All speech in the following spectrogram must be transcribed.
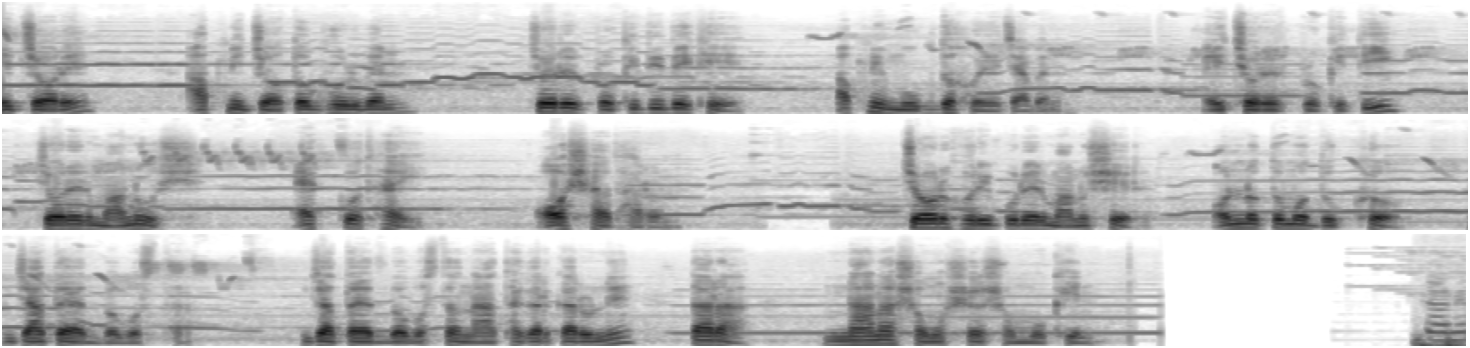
এই চরে আপনি যত ঘুরবেন চোরের প্রকৃতি দেখে আপনি মুগ্ধ হয়ে যাবেন। এই চোরের প্রকৃতি চরের মানুষ এক কথায় অসাধারণ। চর হরিপুরের মানুষের অন্যতম দুঃখ যাতায়াত ব্যবস্থা। যাতায়াত ব্যবস্থা না থাকার কারণে তারা নানা সমস্যার সম্মুখীন। কারণে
